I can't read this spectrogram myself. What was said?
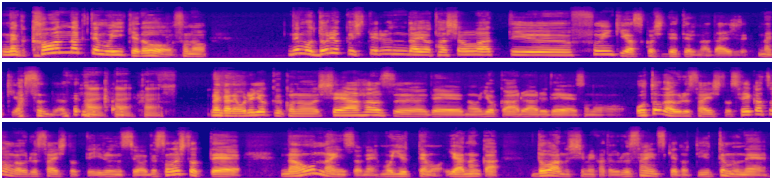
なんか変わんなくてもいいけどそのでも努力してるんだよ多少はっていう雰囲気が少し出てるのは大事な気がするんだよね。はいはいはいなんかね俺よくこのシェアハウスでのよくあるあるでその音がうるさい人生活音がうるさい人っているんですよ。でその人って治んないんですよね。もう言っても。いやなんかドアの閉め方うるさいんですけどって言ってもね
